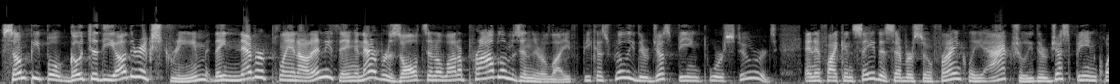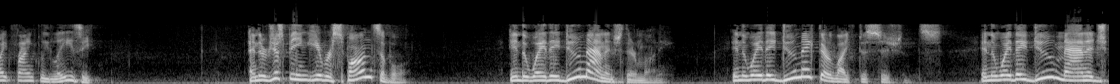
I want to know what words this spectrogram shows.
Some people go to the other extreme. They never plan out anything, and that results in a lot of problems in their life because really they're just being poor stewards. And if I can say this ever so frankly, actually, they're just being, quite frankly, lazy. And they're just being irresponsible in the way they do manage their money, in the way they do make their life decisions in the way they do manage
